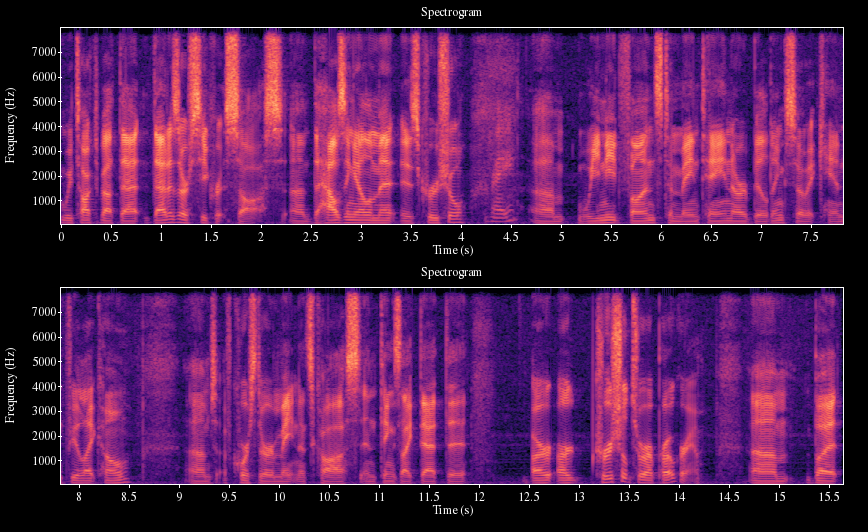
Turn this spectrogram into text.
We talked about that. That is our secret sauce. Um, the housing element is crucial. Right. Um, we need funds to maintain our building so it can feel like home. Um, so of course, there are maintenance costs and things like that that are, are crucial to our program. Um, but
